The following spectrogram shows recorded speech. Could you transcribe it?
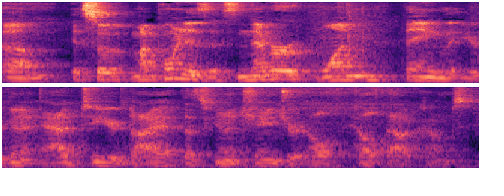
Um, so my point is, it's never one thing that you're going to add to your diet that's going to change your health health outcomes.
